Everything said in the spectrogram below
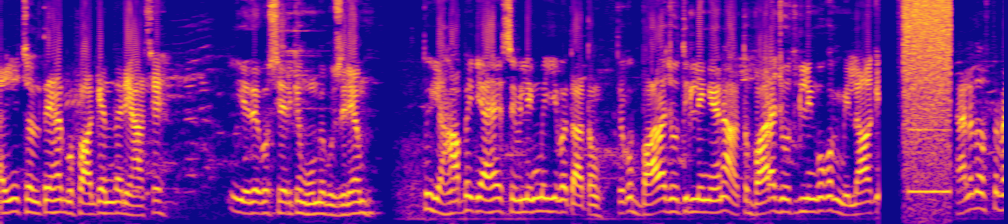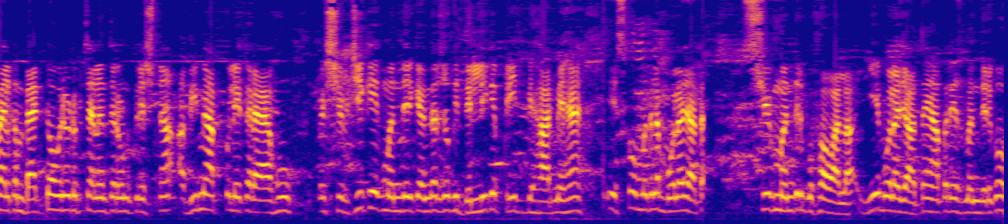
आइए चलते हैं गुफा के अंदर यहाँ से। ये देखो शेर के मुँह में गुजरे हम। तो यहाँ पे क्या है शिवलिंग में ये बताता हूँ। देखो बारह ज्योतिर्लिंग है ना तो बारह ज्योतिर्लिंगों को मिला के हेलो दोस्तों welcome back to our YouTube channel Tarun Krishna अभी मैं आपको लेकर आया हूँ शिव जी के एक मंदिर के अंदर, जो कि दिल्ली के प्रीत बिहार में है। इसको मतलब बोला जाता है शिव मंदिर गुफा वाला ये बोला जाता है यहाँ पर इस मंदिर को।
